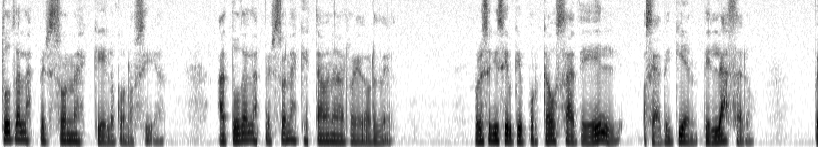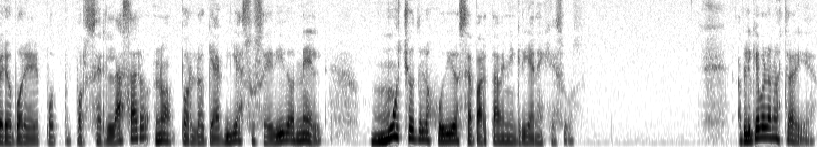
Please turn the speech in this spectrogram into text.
todas las personas que lo conocían, a todas las personas que estaban alrededor de él. Por eso dice que por causa de él, o sea, ¿de quién? De Lázaro. Pero por, por ser Lázaro, no, por lo que había sucedido en él, muchos de los judíos se apartaban y creían en Jesús. Apliquémoslo a nuestra vida.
